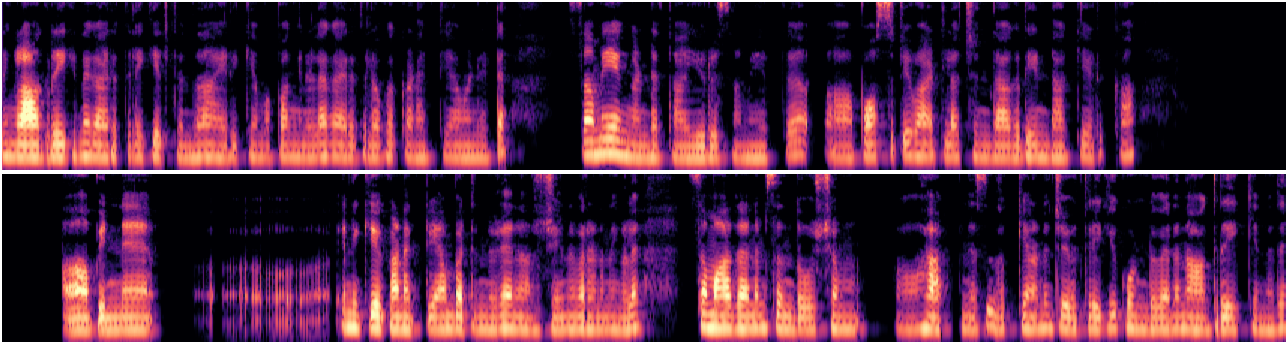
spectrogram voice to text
നിങ്ങൾ ആഗ്രഹിക്കുന്ന കാര്യത്തിലേക്ക് എത്തുന്നതായിരിക്കാം. അപ്പോൾ അങ്ങനെയുള്ള കാര്യത്തിലൊക്കെ കണക്ട് ചെയ്യാൻ വേണ്ടിയിട്ട് സമയം കണ്ടെത്തുക. ഈ ഒരു സമയത്ത് പോസിറ്റീവായിട്ടുള്ള ചിന്താഗതി ഉണ്ടാക്കിയെടുക്കുക. പിന്നെ എനിക്ക് കണക്ട് ചെയ്യാൻ പറ്റുന്ന ഒരു എനർജി എന്ന് പറയുന്നത് നിങ്ങൾ സമാധാനം സന്തോഷം ഹാപ്പിനെസ് ഇതൊക്കെയാണ് ജീവിതത്തിലേക്ക് കൊണ്ടുവരാൻ ആഗ്രഹിക്കുന്നത്.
